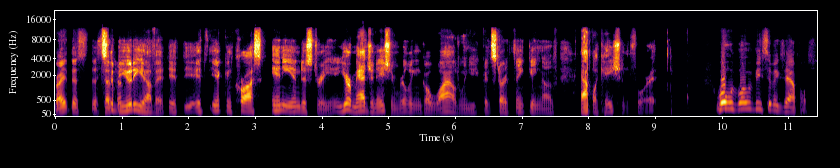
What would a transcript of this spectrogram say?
right? This this it's the beauty of it. It it it can cross any industry. Your imagination really can go wild when you can start thinking of application for it. What would what would be some examples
